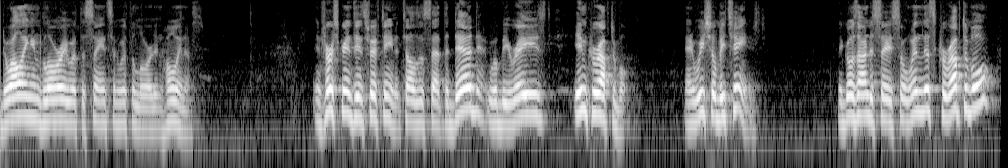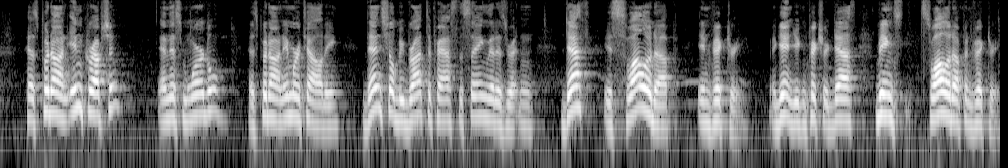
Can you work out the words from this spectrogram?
dwelling in glory with the saints and with the Lord in holiness. In 1 Corinthians 15, it tells us that the dead will be raised incorruptible, and we shall be changed. It goes on to say, So when this corruptible has put on incorruption, and this mortal has put on immortality, then shall be brought to pass the saying that is written, Death is swallowed up in victory. Again, you can picture death being swallowed up in victory.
